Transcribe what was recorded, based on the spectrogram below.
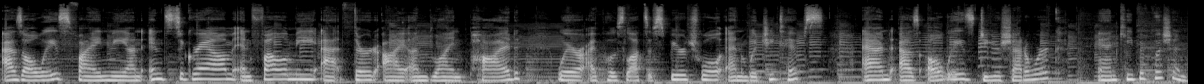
As always, find me on Instagram and follow me at Third Eye Unblind Pod, where I post lots of spiritual and witchy tips. And as always, do your shadow work and keep it pushing.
